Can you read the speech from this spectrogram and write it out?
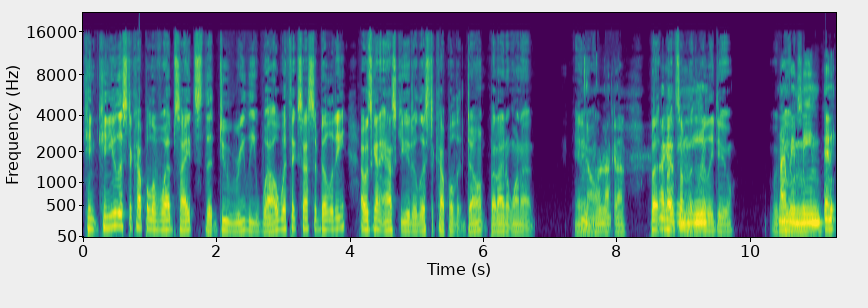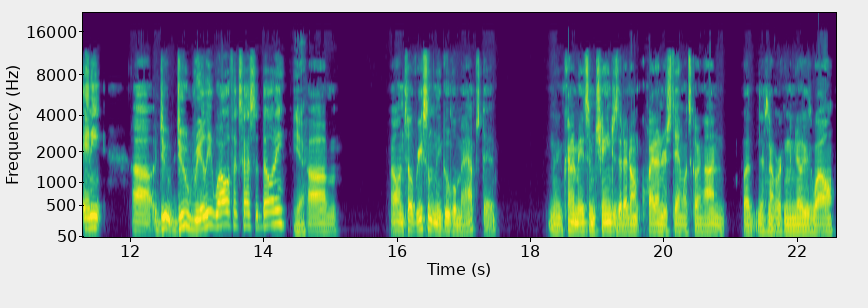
Can, can you list a couple of websites that do really well with accessibility? I was going to ask you to list a couple that don't, but I don't want to. Anyway. No, we're not gonna. but, not but some be that really do. I mean, awesome. mean and any uh, do do really well with accessibility. Yeah. Um, well, until recently, Google Maps did. And they've kind of made some changes that I don't quite understand what's going on, but it's not working nearly as well.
